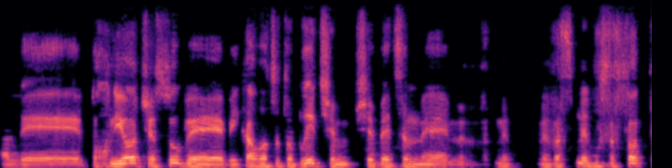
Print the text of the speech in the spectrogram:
על תוכניות שעשו בעיקר בארצות הברית, שבעצם מבוססות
